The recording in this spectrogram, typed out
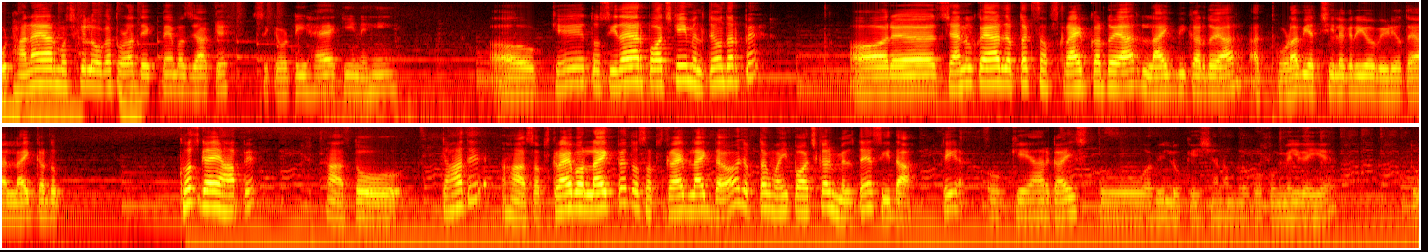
उठाना यार मुश्किल होगा, थोड़ा देखते हैं बस जाके सिक्योरिटी है कि नहीं। ओके तो सीधा यार पहुँच के ही मिलते हैं उधर पे। और चैनल को यार जब तक सब्सक्राइब कर दो यार लाइक भी कर दो यार। थोड़ा भी अच्छी लग रही हो वीडियो तो यार लाइक कर दो। घुस गए यहाँ पे। हाँ तो कहाँ थे? हाँ सब्सक्राइब और लाइक पे तो सब्सक्राइब लाइक दबाओ, जब तक वहीं पहुँच कर मिलते हैं सीधा, ठीक है? ओके यार गाइस तो अभी लोकेशन हम लोगों को मिल गई है। तो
